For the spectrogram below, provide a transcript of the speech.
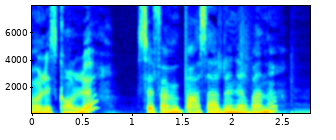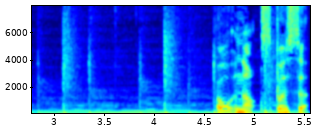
On laisse qu'on l'a, ce fameux passage de Nirvana? Oh non, c'est pas ça.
